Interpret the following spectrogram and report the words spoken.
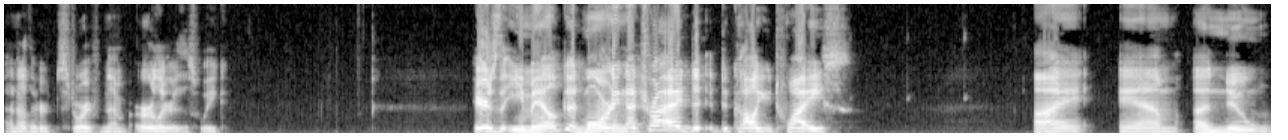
another story from them earlier this week. Here's the email. Good morning. I tried to call you twice. I am a new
